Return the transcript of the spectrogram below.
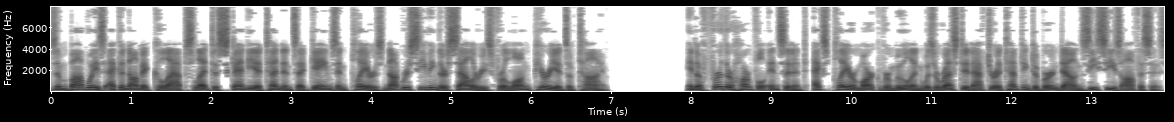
Zimbabwe's economic collapse led to scanty attendance at games and players not receiving their salaries for long periods of time. In a further harmful incident, ex-player Mark Vermeulen was arrested after attempting to burn down ZC's offices,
